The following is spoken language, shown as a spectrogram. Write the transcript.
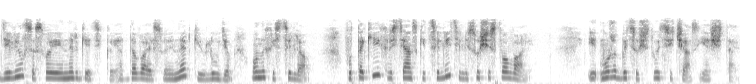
делился своей энергетикой, отдавая свою энергию людям, он их исцелял. Вот такие христианские целители существовали. И, может быть, существует сейчас, я считаю.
